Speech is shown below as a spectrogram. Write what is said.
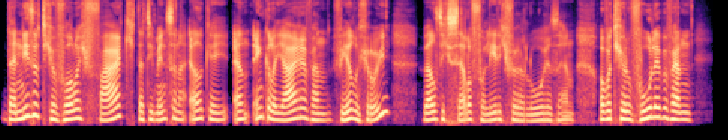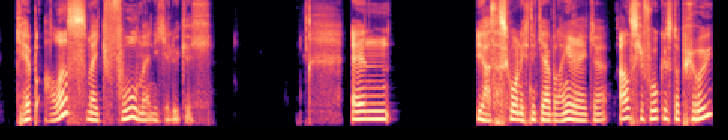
dan is het gevolg vaak dat die mensen na elke enkele jaren van veel groei wel zichzelf volledig verloren zijn. Of het gevoel hebben van ik heb alles, maar ik voel mij niet gelukkig. En ja, dat is gewoon echt een keer belangrijk. Als je focust op groei,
